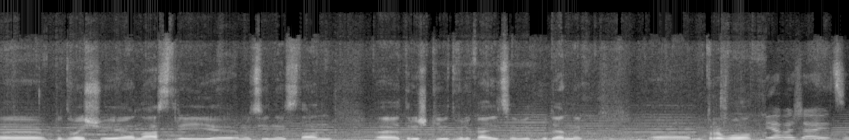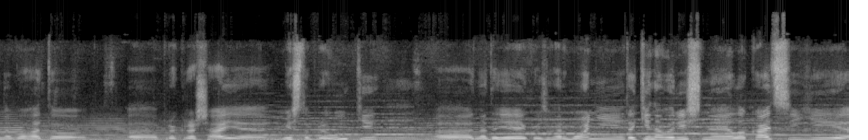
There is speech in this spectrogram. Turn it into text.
Е, Підвищує настрій, емоційний стан, е, трішки відволікається від буденних е, тривог. Я вважаю, це набагато прикрашає місто Прилуки, надає якоїсь гармонії. Такі новорічні локації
